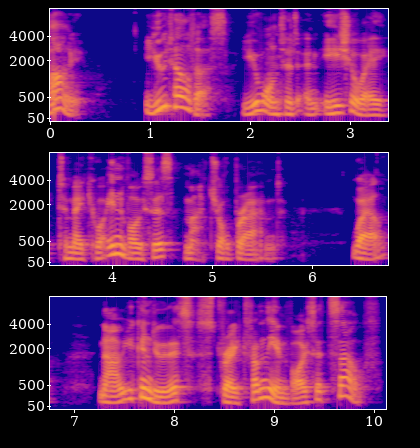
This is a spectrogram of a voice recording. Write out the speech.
Hi, you told us you wanted an easier way to make your invoices match your brand. Well, now you can do this straight from the invoice itself.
